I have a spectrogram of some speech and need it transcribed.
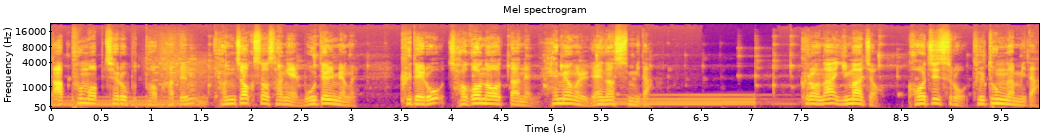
납품업체로부터 받은 견적서상의 모델명을 그대로 적어 넣었다는 해명을 내놨습니다. 그러나 이마저 거짓으로 들통납니다.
